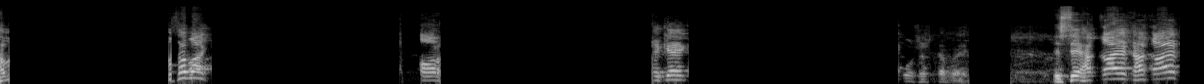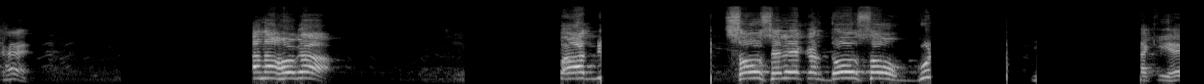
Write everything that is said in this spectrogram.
ہم سبا اور کوشش کر رہے ہیں۔ اس سے حقائق حقائق ہیں۔ آنا ہوگا۔ آدمی سو سے لے کر دو سو گٹ کی ہے۔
